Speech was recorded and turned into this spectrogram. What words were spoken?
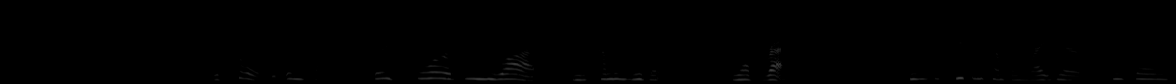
what I need today. Your soul, your insides, the very core of who you are, when you come to Jesus, you have rest. Jesus is teaching something right here. He was saying,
